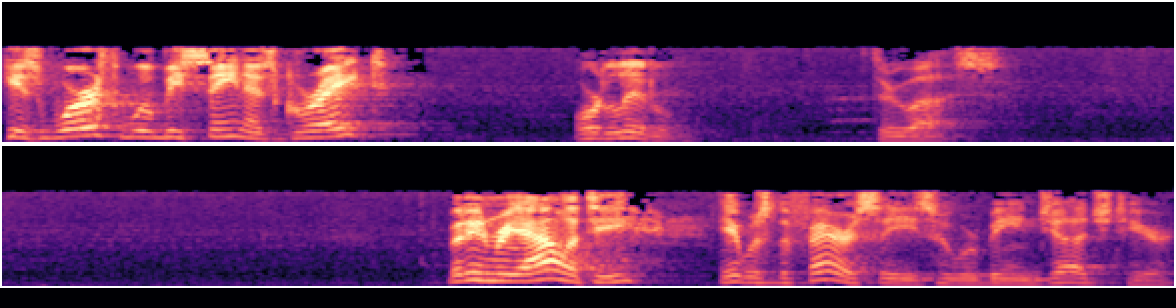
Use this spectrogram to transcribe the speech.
His worth will be seen as great or little through us. But in reality, it was the Pharisees who were being judged here.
